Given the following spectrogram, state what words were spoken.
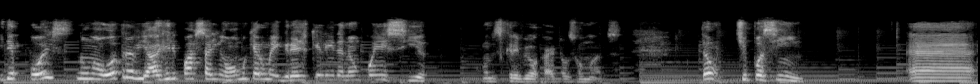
E depois, numa outra viagem, ele passaria em Roma, que era uma igreja que ele ainda não conhecia quando escreveu a carta aos Romanos. Então, tipo assim, é...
